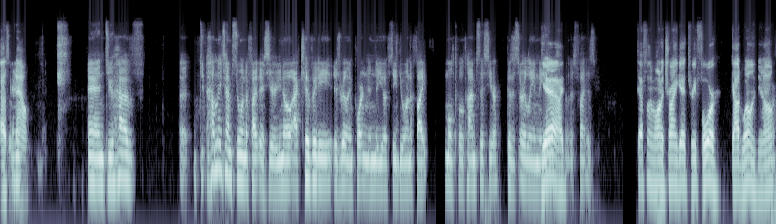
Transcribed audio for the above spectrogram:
as of Okay. now. And do you have uh, do, how many times do you want to fight this year? You know, activity is really important in the UFC. Do you want to fight multiple times this year because it's early in the year? Yeah, this fight is. definitely want to try and get three, four, God willing, you know.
